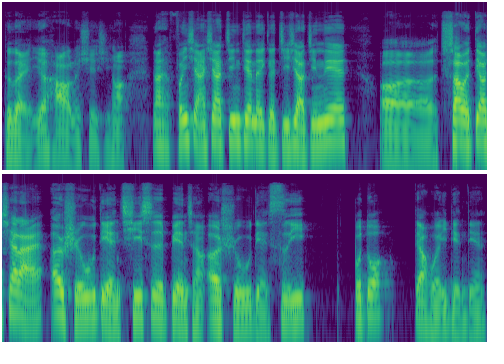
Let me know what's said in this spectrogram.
对不对？要好好的学习哈。那分享一下今天的一个绩效，今天。呃，稍微掉下来，二十五点七四变成二十五点四一，不多，掉回一点点。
